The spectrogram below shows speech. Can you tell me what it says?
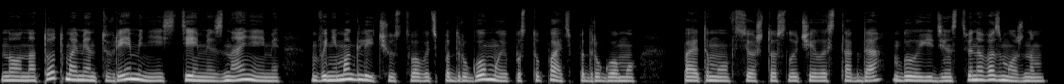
Но на тот момент времени и с теми знаниями вы не могли чувствовать по-другому и поступать по-другому. Поэтому все, что случилось тогда, было единственно возможным.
